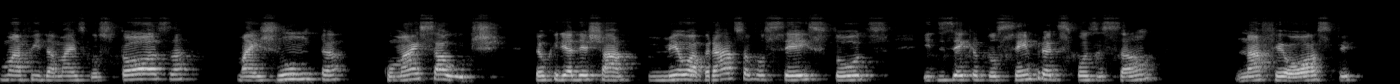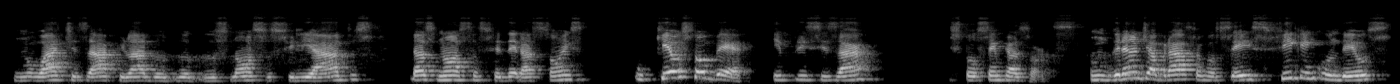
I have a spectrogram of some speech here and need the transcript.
uma vida mais gostosa, mais junta, com mais saúde. Então, eu queria deixar meu abraço a vocês todos e dizer que eu estou sempre à disposição na FEOSP, no WhatsApp lá do, do, dos nossos filiados, das nossas federações. O que eu souber e precisar, estou sempre às ordens. Um grande abraço a vocês, fiquem com Deus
